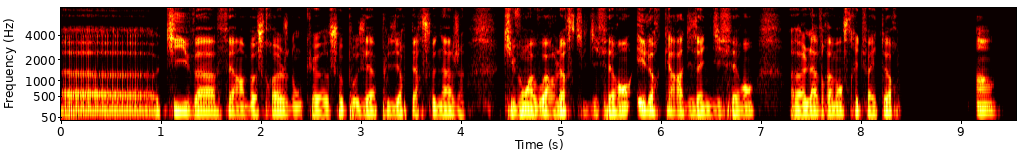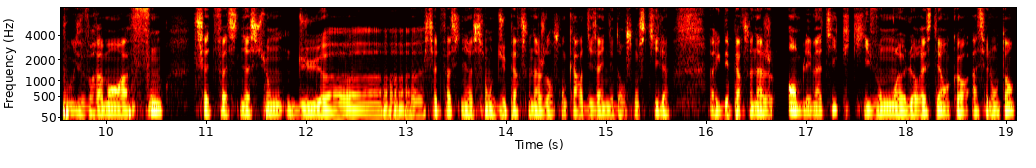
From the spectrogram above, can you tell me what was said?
euh, qui va faire un boss rush, donc euh, s'opposer à plusieurs personnages qui vont avoir leur style différent et leur cara design différent. Euh, là, vraiment, Street Fighter 1 pousse vraiment à fond cette fascination du euh, cette fascination du personnage dans son car design et dans son style avec des personnages emblématiques qui vont euh, le rester encore assez longtemps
